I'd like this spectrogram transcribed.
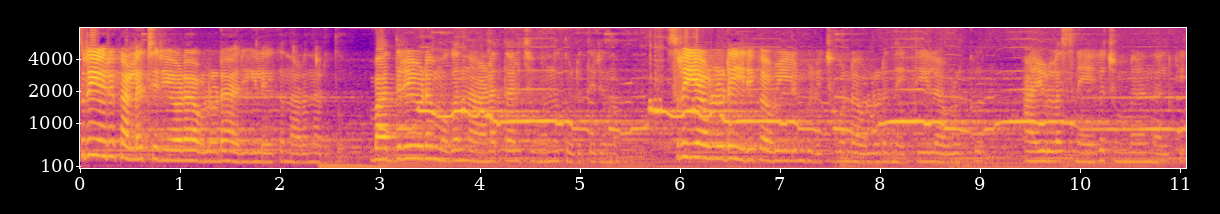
ശ്രീ ഒരു കള്ളച്ചിരിയോടെ അവളുടെ അരികിലേക്ക് നടന്നെടുത്തു. ഭദ്രയുടെ മുഖം നാണത്താൽ ചുവന്നു തുടുത്തിരുന്നു. ശ്രീ അവളുടെ ഇരു കവിളിലും പിടിച്ചുകൊണ്ട് അവളുടെ നെറ്റിയിൽ അവൾക്ക് ആയുള്ള സ്നേഹ ചുമ്മനം നൽകി.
